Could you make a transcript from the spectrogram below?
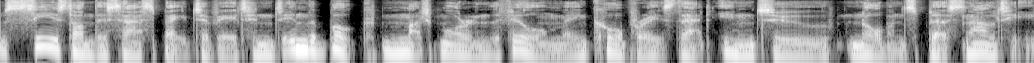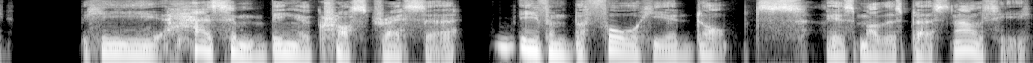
seized on this aspect of it, and in the book, much more in the film, incorporates that into Norman's personality. He has him being a cross dresser even before he adopts his mother's personality,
